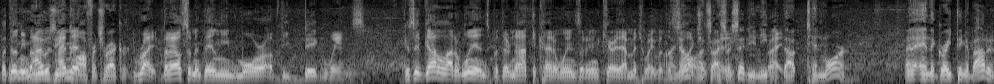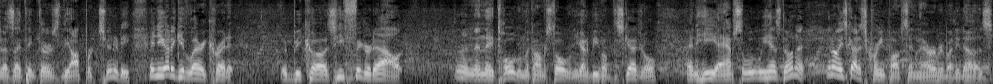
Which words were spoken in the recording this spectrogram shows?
But they'll need I- losing I meant- conference record. Right, but I also meant they'll need more of the big wins. Because they've got a lot of wins, but they're not the kind of wins that are going to carry that much weight with the I know. that's I said. You need Right. about ten more. And, and the great thing about it is, I think there's the opportunity, and you got to give Larry credit because he figured out, and then they told him, the conference told him, you got to beef up the schedule, and he absolutely has done it. You know, he's got his cream puffs in there. Everybody does,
